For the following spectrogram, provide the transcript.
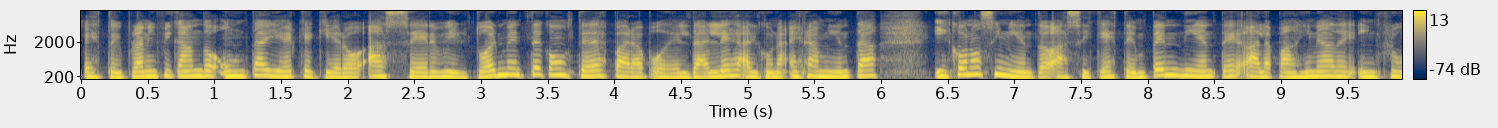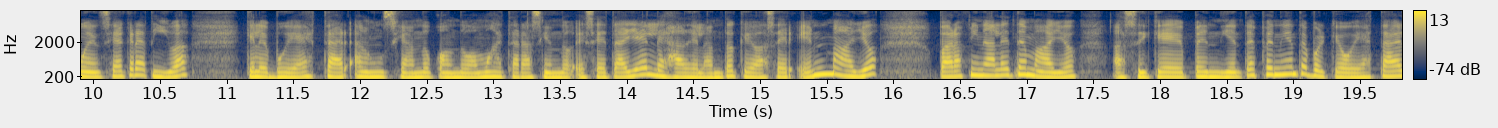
estoy planificando un taller que quiero hacer virtualmente con ustedes para poder darles algunas herramientas y conocimiento, así que estén pendientes a la página de Influencia Creativa que les voy a estar anunciando cuando vamos a estar haciendo ese taller. Les adelanto que va a ser en mayo, para finales de mayo, así que pendientes, pendientes porque voy a estar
